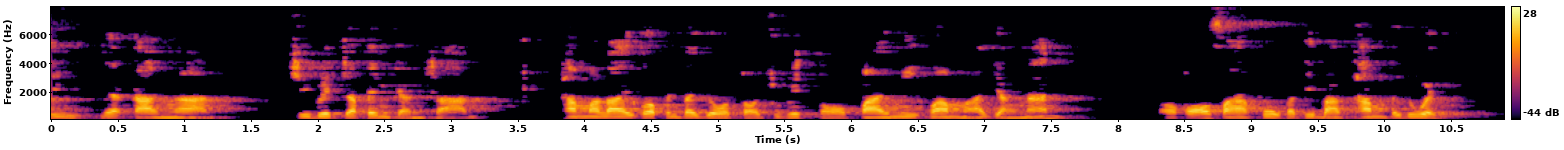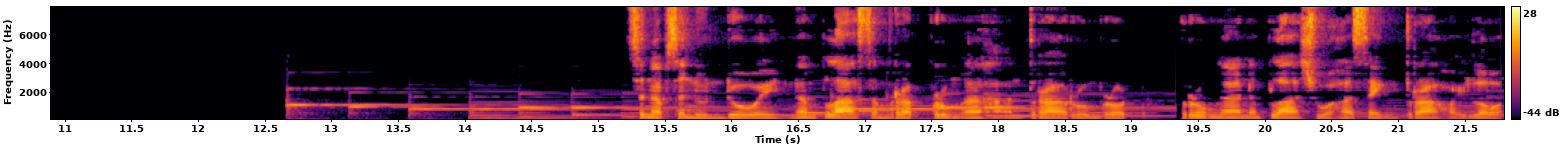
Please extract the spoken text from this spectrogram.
ที่และการงาน ชีวิตจะเป็นแก่นสารทำอะไรก็เป็นประโยชน์ต่อชีวิตต่อไปมีความหมายอย่างนั้นขอฝากผู้ปฏิบัติธรรมไปด้วย สนับสนุนโดยน้ำปลาสำหรับปรุงอาหารตรารวมรส โรงงานน้ำปลาชัวฮะเสงตราหอยหลด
